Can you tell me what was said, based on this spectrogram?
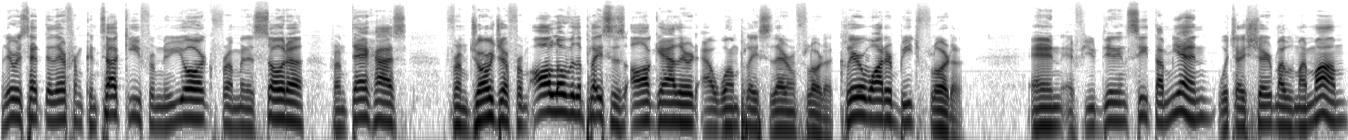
there was gente there from Kentucky, from New York, from Minnesota, from Texas, from Georgia, from all over the places, all gathered at one place there in Florida, Clearwater Beach, Florida. And if you didn't see también, which I shared my, with my mom,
